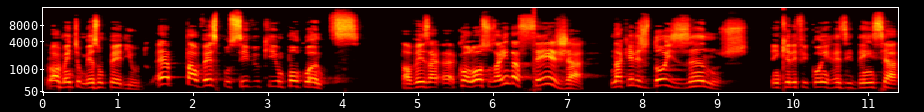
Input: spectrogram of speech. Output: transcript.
provavelmente o mesmo período. É talvez possível que um pouco antes. Talvez Colossos ainda seja naqueles dois anos em que ele ficou em residência,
